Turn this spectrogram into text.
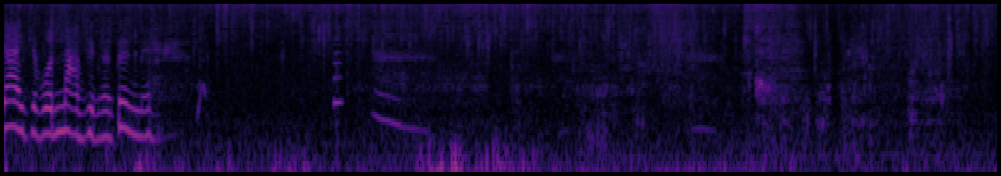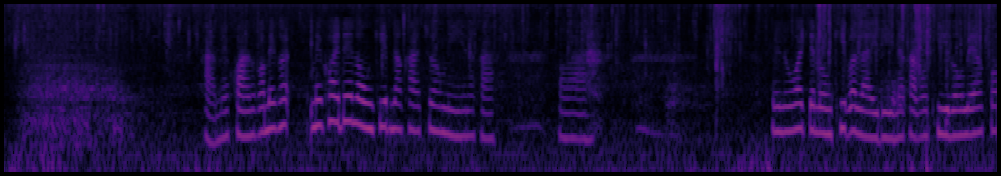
ย่ายจะวนน้ำขึ้นกลางตึ้งเลย แม่ควานก็ไม่ค่อยไม่ค่อยได้ลงคลิปนะคะ ช่วงนี้นะคะ เพราะว่า ไม่รู้ว่าจะลงคลิปอะไรดีนะคะบางทีลงแล้วก็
